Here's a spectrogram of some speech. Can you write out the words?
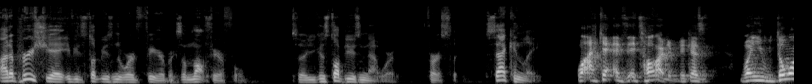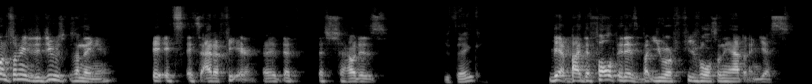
I'd appreciate if you'd stop using the word fear because I'm not fearful. So you can stop using that word, firstly. Secondly, well, I can't, it's, it's hard because when you don't want somebody to do something, it, it's it's out of fear. That, that's how it is. You think? Yeah, by default it is, but you are fearful of something happening. Yes.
